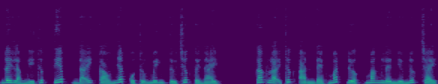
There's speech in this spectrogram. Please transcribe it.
đây là nghi thức tiếp đãi cao nhất của thương minh từ trước tới nay. Các loại thức ăn đẹp mắt được mang lên như nước chảy.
